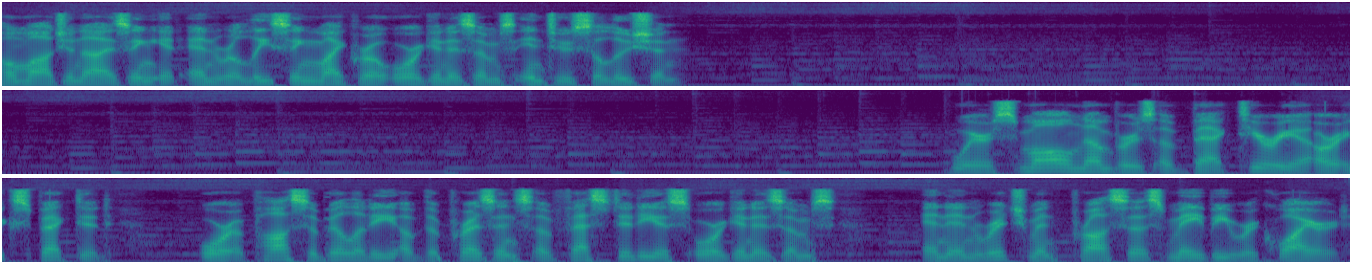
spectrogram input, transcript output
homogenizing it and releasing microorganisms into solution. Where small numbers of bacteria are expected, or a possibility of the presence of fastidious organisms, an enrichment process may be required.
